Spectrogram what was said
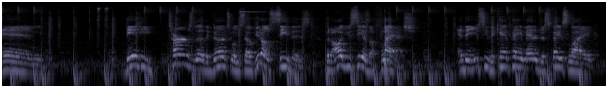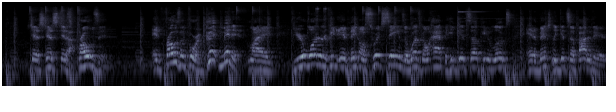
And then he turns the, the gun to himself. You don't see this, but all you see is a flash. And then you see the campaign manager's face like just just just Shocked. frozen. And frozen for a good minute. Like you're wondering if he if they gonna switch scenes or what's gonna happen. He gets up, he looks, and eventually gets up out of there.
